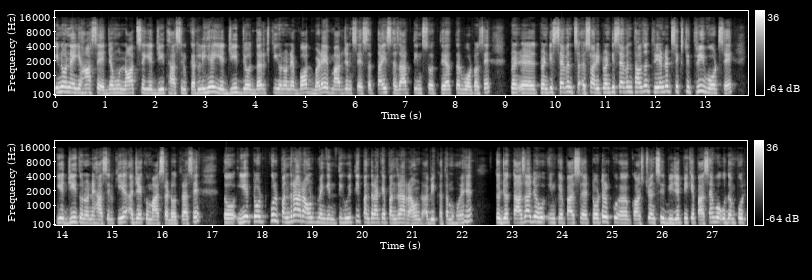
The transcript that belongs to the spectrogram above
इन्होंने यहाँ से, जम्मू नॉर्थ से ये जीत हासिल कर ली है। ये जीत जो दर्ज की उन्होंने बहुत बड़े मार्जिन से, सत्ताईस हज़ार तीन सौ तिहत्तर वोटों से twenty seven sorry twenty seven thousand three hundred sixty three vote से ये जीत उन्होंने हासिल की है, अजय कुमार सडोत्रा से। तो ये टोट कुल पंद्रह राउंड में गिनती हुई थी, पंद्रह के पंद्रह राउंड अभी खत्म हुए हैं। तो जो ताज़ा जो इनके पास टोटल कॉन्स्टिट्युएंसी बीजेपी के पास है, वो उधमपुर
